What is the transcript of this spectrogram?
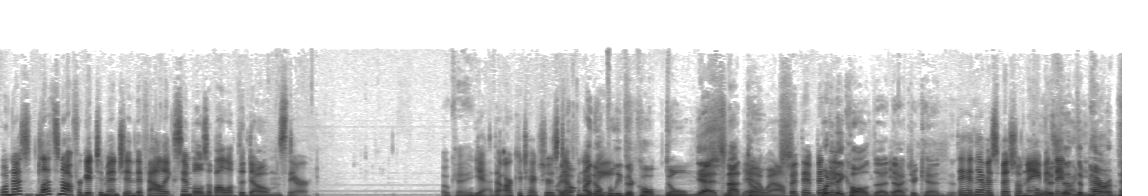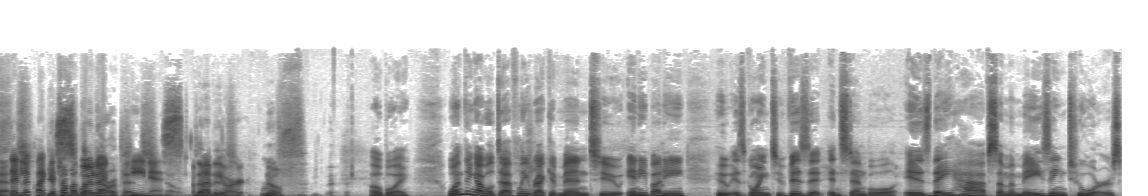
Well, let's let's not forget to mention the phallic symbols of all of the domes there. Okay. Yeah, the architecture is I don't, definitely. I don't believe they're called domes. Yeah, it's not Yeah, domes. well, but they- but what are they- they called, uh, yeah. Doctor Ken? They, they have a special name, The, but they the, the parapets. they look like You're a talking about the swollen penis Is that what above it is? your No? Oh boy. One thing I will definitely recommend to anybody who is going to visit Istanbul is they have some amazing tours.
